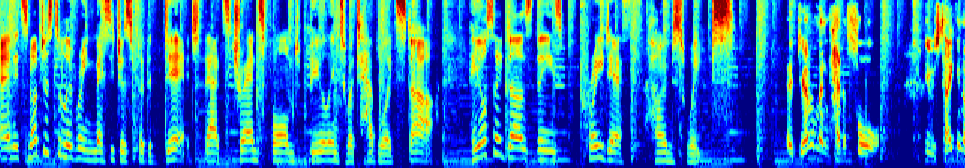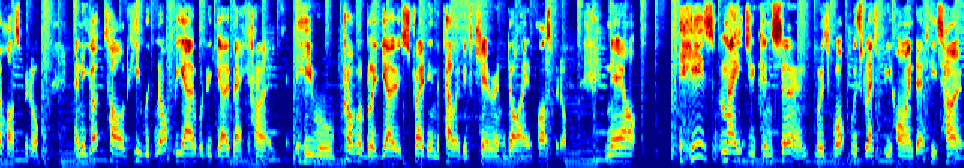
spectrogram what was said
And it's not just delivering messages for the dead that's transformed Bill into a tabloid star. He also does these pre death home sweeps. A gentleman had a fall. He was taken to hospital and he got told he would not be able to go back home. He will probably go straight into palliative care and die in hospital. Now, his major concern was what was left behind at his home.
